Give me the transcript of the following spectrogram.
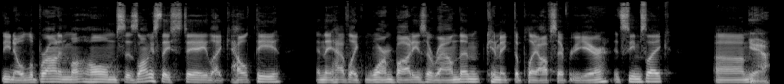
you know, LeBron and Mahomes, as long as they stay like healthy and they have like warm bodies around them, can make the playoffs every year. It seems like. Um, yeah.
